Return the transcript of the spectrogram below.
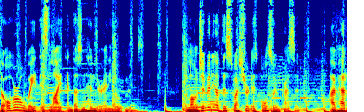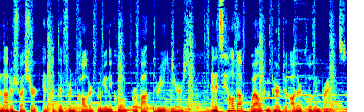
The overall weight is light and doesn't hinder any movement. The longevity of this sweatshirt is also impressive. I've had another sweatshirt in a different color from Uniqlo for about 3 years, and it's held up well compared to other clothing brands.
